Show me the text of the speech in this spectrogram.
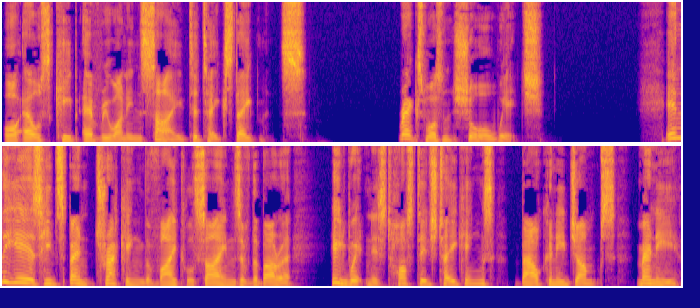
or else keep everyone inside to take statements. Rex wasn't sure which. In the years he'd spent tracking the vital signs of the borough, he'd witnessed hostage takings, balcony jumps, many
